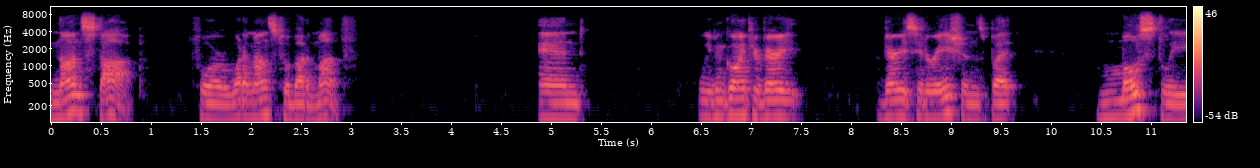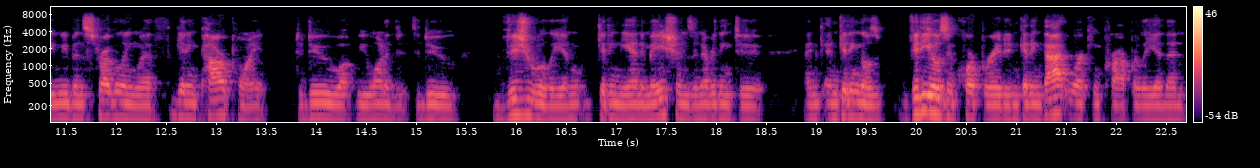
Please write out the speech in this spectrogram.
nonstop for what amounts to about a month. And we've been going through very various iterations, but mostly we've been struggling with getting PowerPoint to do what we wanted it to do visually and getting the animations and everything to and, and getting those videos incorporated and getting that working properly and then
